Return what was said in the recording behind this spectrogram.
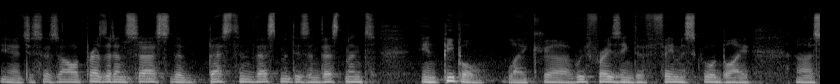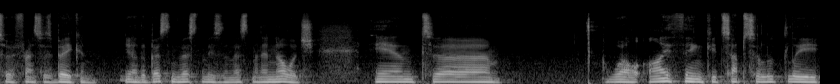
Yeah, just as our president says, the best investment is investment in people, like uh, rephrasing the famous quote by uh, Sir Francis Bacon. Yeah, the best investment is investment in knowledge. And uh, well, I think it's absolutely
